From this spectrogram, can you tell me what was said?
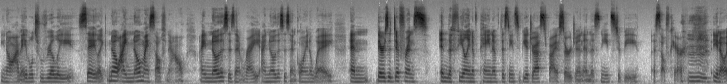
you know, I'm able to really say, like, no, I know myself now. I know this isn't right. I know this isn't going away. And there's a difference in the feeling of pain of this needs to be addressed by a surgeon and this needs to be a self-care mm-hmm. you know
